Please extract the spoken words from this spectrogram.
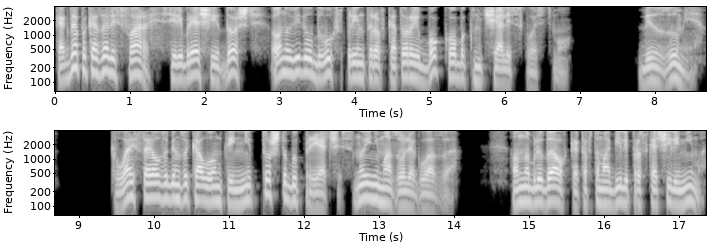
Когда показались фары, серебрящий дождь, он увидел двух спринтеров, которые бок о бок мчались сквозь тьму. Безумие. Клай стоял за бензоколонкой не то чтобы прячась, но и не мозоля глаза. Он наблюдал, как автомобили проскочили мимо,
